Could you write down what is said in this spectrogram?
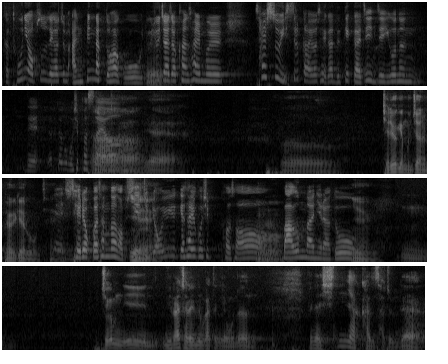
그러니까 돈이 없어도 내가 좀 안빛낙도 하고 네. 유유자적한 삶을 살 수 있을까요? 제가 늦게까지 이제 이거는 네 여쭤보고 싶었어요. 아, 예. 어, 재력의 문제와는 별개로 이제. 네, 재력과 상관없이 예. 좀 여유 있게 살고 싶어서 어. 마음만이라도 예. 음. 지금 이 니나 자리님 같은 경우는 그냥 신약한 사주인데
